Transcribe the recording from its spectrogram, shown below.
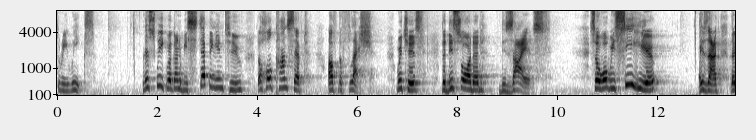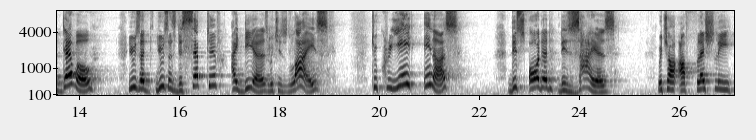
three weeks. This week, we're going to be stepping into the whole concept of the flesh, which is the disordered desires. So, what we see here is that the devil uses, uses deceptive ideas, which is lies, to create in us disordered desires, which are our fleshly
